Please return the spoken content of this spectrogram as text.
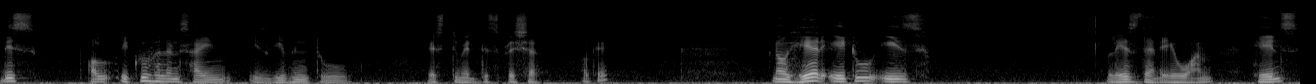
This all equivalent sign is given to estimate this pressure. Okay. Now, here A 2 is less than A 1 hence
